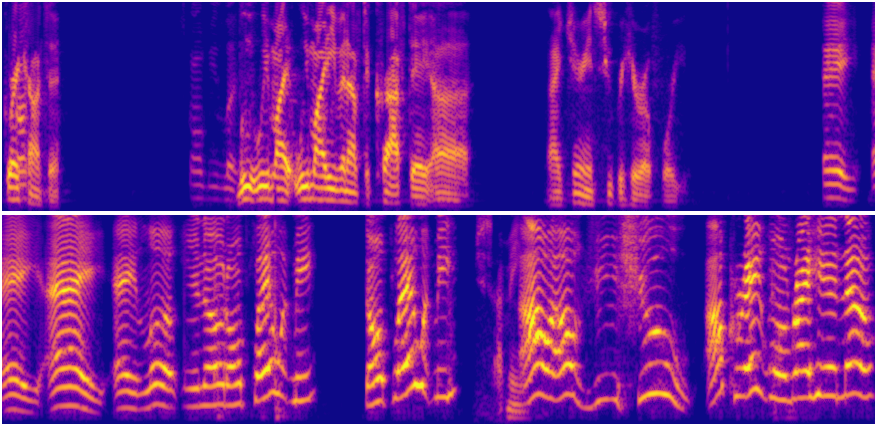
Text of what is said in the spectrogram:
Great content. It's gonna be lit. We we might we might even have to craft a uh Nigerian superhero for you. Hey, hey, hey, hey, look, you know, don't play with me. Don't play with me. Just, I mean, I'll, I'll shoot. I'll create one right here now.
